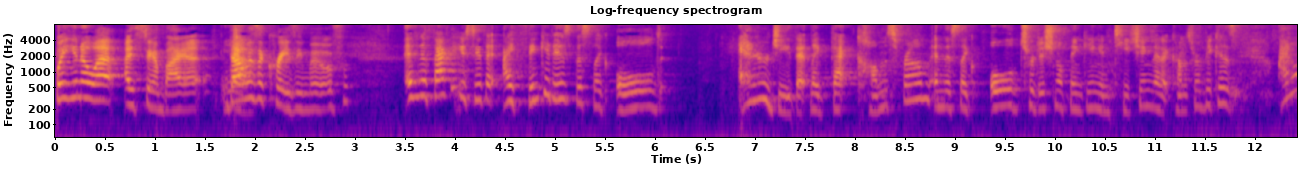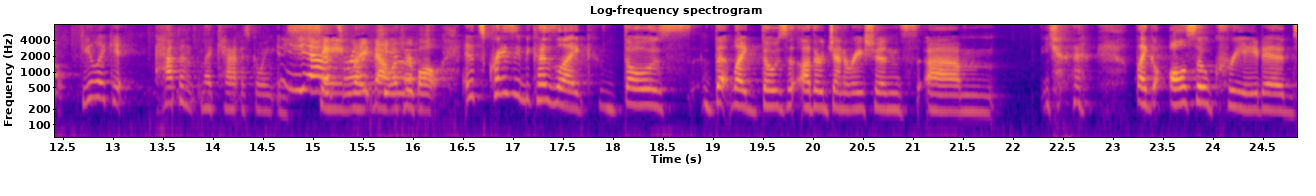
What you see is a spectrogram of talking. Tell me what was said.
But you know what? I stand by it. That was a crazy move. And the fact that you say that, I think it is this like old energy that like that comes from and this like old traditional thinking and teaching that it comes from because I don't feel like it happened my cat is going insane it's really right now with her ball. And it's crazy because like those that like those other generations um like also created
